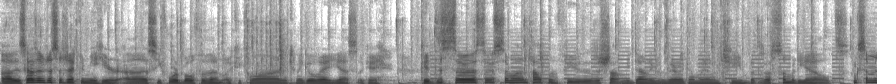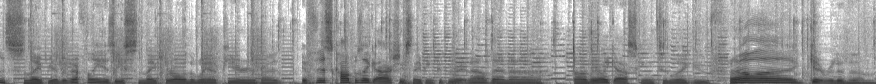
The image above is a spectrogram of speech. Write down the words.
Uh, these guys have just ejected me here. Uh, C4 both of them. Okay, come on. Can I go away? Yes, okay. Okay, this, uh, there's someone on top of here that just shot me down even though like on my own team, but there's somebody else. I think someone snipe. Yeah, there definitely is a sniper all the way up here, but if this cop is like actually sniping people right now, then, uh, Oh, they're like asking to like oof. I'll uh, get rid of them.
